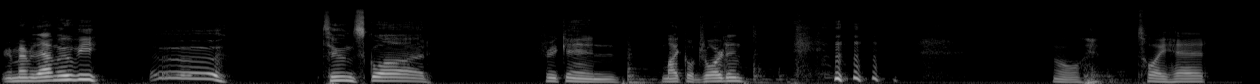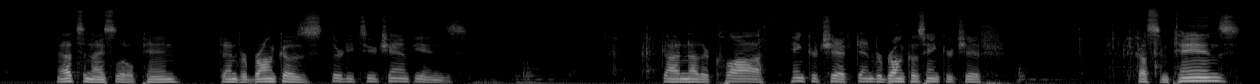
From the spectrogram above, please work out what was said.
Remember that movie? Ugh. Toon Squad. Freaking Michael Jordan. oh, toy head. That's a nice little pin. Denver Broncos 32 champions. Got another cloth. Handkerchief. Denver Broncos handkerchief. Got some pins.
